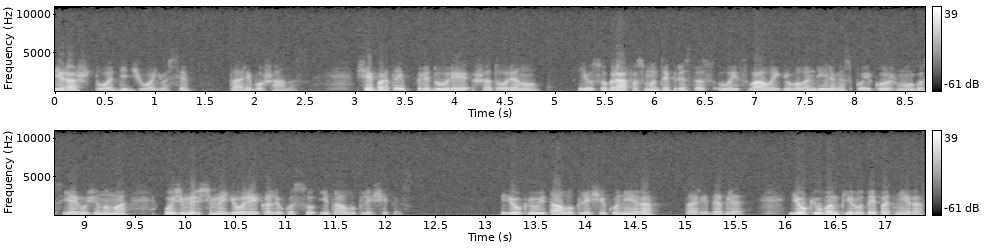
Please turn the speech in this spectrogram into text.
Ir aš tuo didžiuojuosi, tarė Bošanas. Šiaip ar taip pridūrė Šato Reno. Jūsų grafas Montekristas laisvalaikių valandėlėmis puikus žmogus, jeigu žinoma, užmiršime jo reikaliukus su italų plėšikais. Jokių italų plėšikų nėra, tarė Debre. Jokių vampyrų taip pat nėra,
